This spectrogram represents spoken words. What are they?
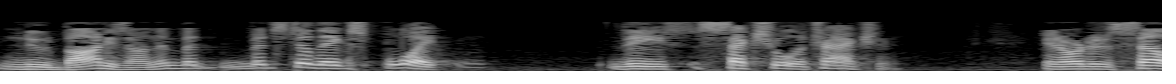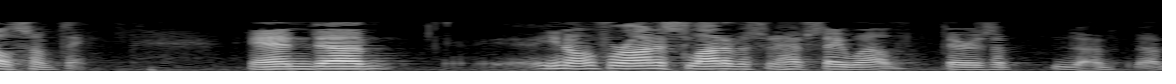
nude bodies on them, but but still they exploit the sexual attraction in order to sell something. And uh, you know, if we're honest, a lot of us would have to say, well, there's a, a, a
